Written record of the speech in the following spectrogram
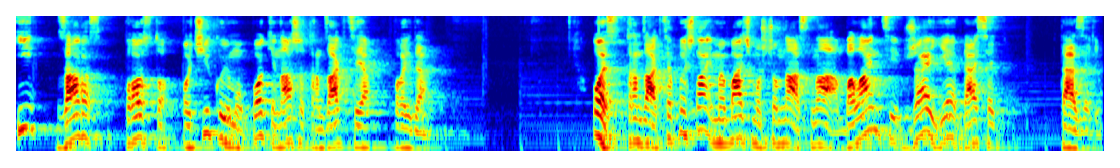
І зараз просто очікуємо, поки наша транзакція пройде. Ось транзакція пройшла, і ми бачимо, що в нас на балансі вже є 10 тезерів.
